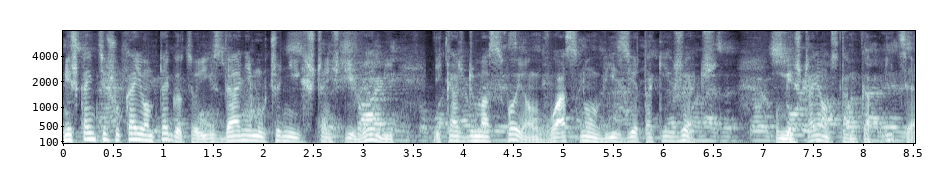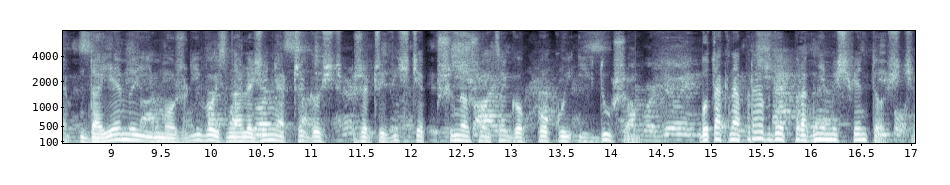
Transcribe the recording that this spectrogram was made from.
Mieszkańcy szukają tego, co ich zdaniem uczyni ich szczęśliwymi i każdy ma swoją własną wizję takich rzeczy. Umieszczając tam kaplicę, dajemy im możliwość znalezienia czegoś rzeczywiście przynoszącego pokój ich duszom, bo tak naprawdę pragniemy świętości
